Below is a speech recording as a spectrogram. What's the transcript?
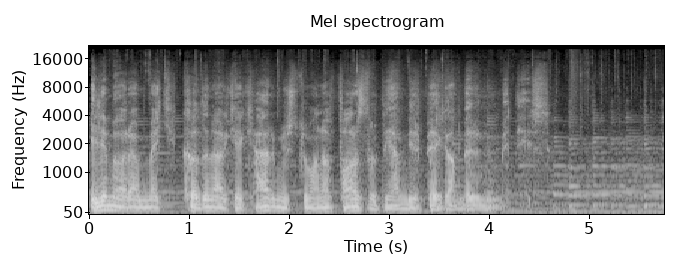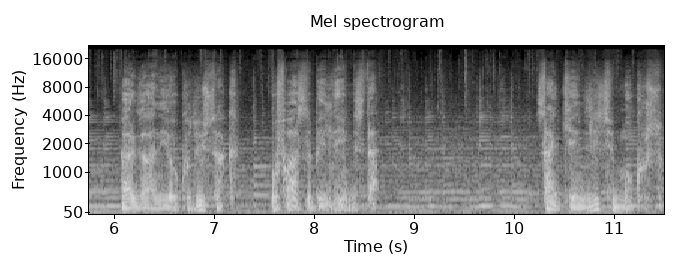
İlim öğrenmek kadın erkek her Müslümana farzdır diyen bir peygamberin ümmetiyiz. Fergani'yi okuduysak bu farzı bildiğimizden. Sen kendin için mi okursun?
